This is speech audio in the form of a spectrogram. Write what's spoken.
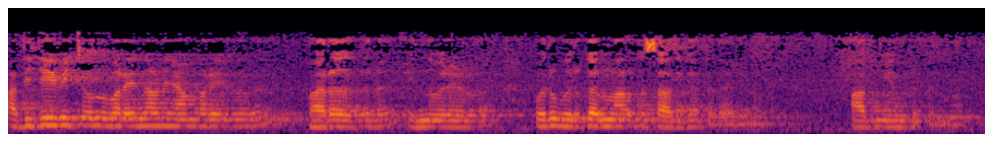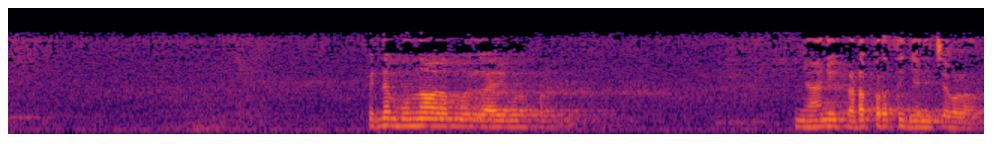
അതിജീവിച്ചു എന്ന് പറയുന്നതാണ് ഞാൻ പറയുന്നത്. ഭാരതത്തിൽ ഇന്നുവരെയുള്ള ഒരു ഗുരുക്കന്മാർക്ക് സാധിക്കാത്ത കാര്യമാണ്. ആത്മീയ ഗുരുക്കന്മാർ. പിന്നെ മൂന്നാമതമ്മ ഒരു കാര്യം കൂടെ പറഞ്ഞു. ഞാൻ ഈ കടപ്പുറത്ത് ജനിച്ചവളാണ്.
